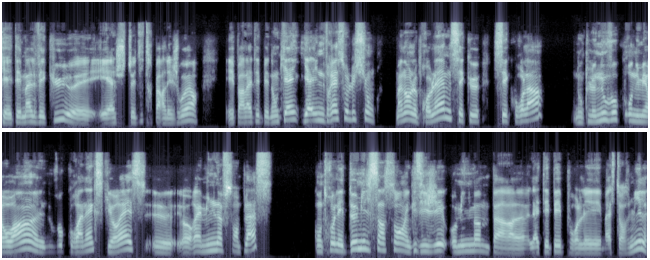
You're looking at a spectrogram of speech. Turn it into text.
a été mal vécu et, euh, et, à juste titre par les joueurs et par l'ATP. Donc il y a, y a une vraie solution. Maintenant, le problème, c'est que ces cours-là, donc le nouveau cours numéro 1, le nouveau cours annexe qui aurait, euh, aurait 1900 places contre les 2500 exigés au minimum par euh, l'ATP pour les Masters 1000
